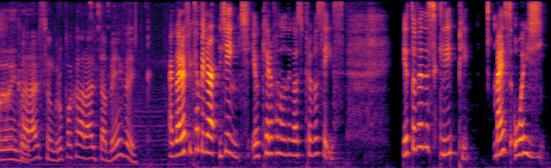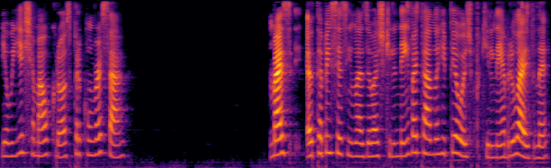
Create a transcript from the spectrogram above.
oi, irmão. Caralho, sangrou pra caralho. Tá bem, velho? Agora fica melhor. Gente, eu quero falar um negócio pra vocês. Eu tô vendo esse clipe, mas hoje eu ia chamar o Cross pra conversar. Mas eu até pensei assim, mas eu acho que ele nem vai estar no RP hoje, porque ele nem abriu live, né?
